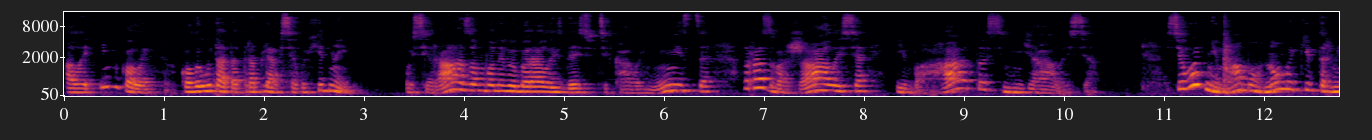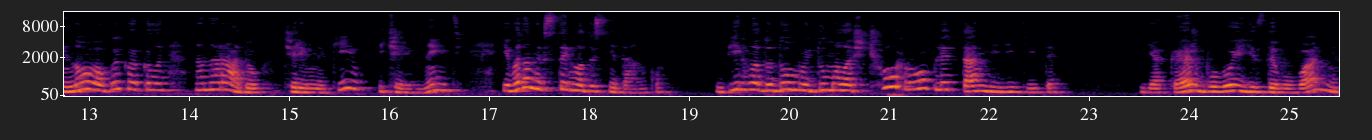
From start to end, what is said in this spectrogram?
Але інколи, коли у тата траплявся вихідний, усі разом вони вибирались десь в цікаве місце, розважалися і багато сміялися. Сьогодні маму гномиків терміново викликали на нараду чарівників і чарівниць, і вона не встигла до сніданку. Бігла додому і думала, що роблять там її діти. Яке ж було її здивування,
